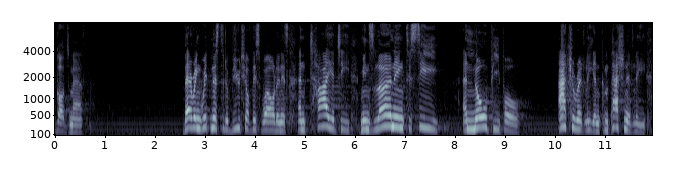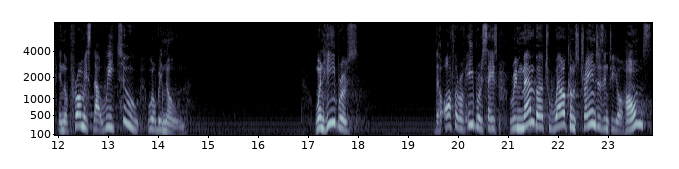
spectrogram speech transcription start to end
God's math. Bearing witness to the beauty of this world in its entirety means learning to see and know people accurately and compassionately in the promise that we too will be known. When Hebrews, the author of Hebrews says, Remember to welcome strangers into your homes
